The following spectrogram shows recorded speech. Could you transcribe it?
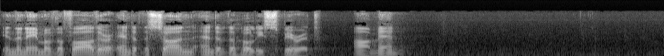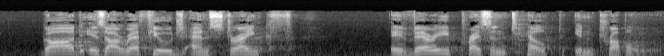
In the name of the Father, and of the Son, and of the Holy Spirit. Amen. God is our refuge and strength, a very present help in trouble.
